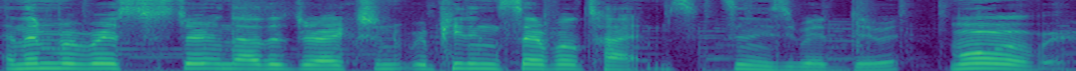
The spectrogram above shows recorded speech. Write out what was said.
and then reverse to stir in the other direction, repeating several times. It's an easy way to do it. Moreover,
